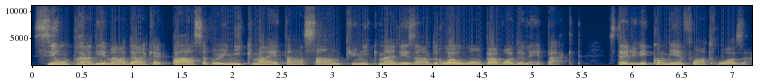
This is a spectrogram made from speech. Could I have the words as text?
si on prend des mandats en quelque part, ça va uniquement être ensemble, puis uniquement des endroits où on peut avoir de l'impact. C'est arrivé combien de fois en trois ans?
